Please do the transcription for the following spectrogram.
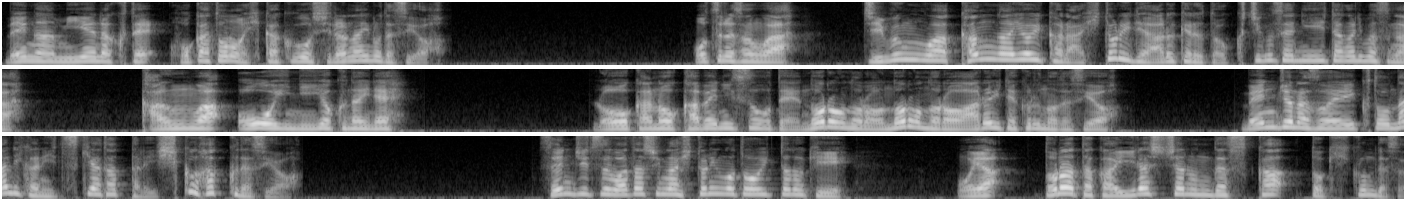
目が見えなくて他との比較を知らないのですよお常さんは自分は勘が良いから一人で歩けると口癖に言いたがりますが勘は大いに良くないね廊下の壁に沿うてノロノロノロノロ歩いてくるのですよ。便所などへ行くと何かに突き当たったり四苦八苦ですよ。先日私が独り言を言った時、おや、どなたかいらっしゃるんですか？と聞くんです。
